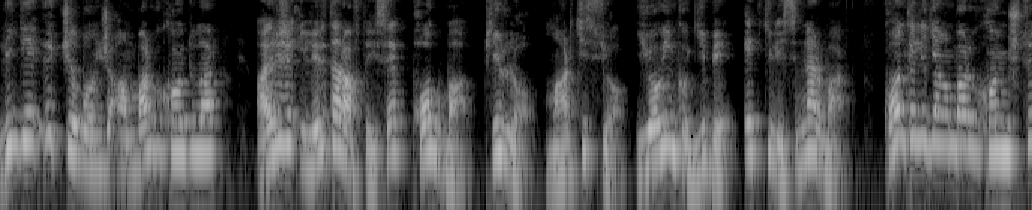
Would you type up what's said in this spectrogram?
Lige 3 yıl boyunca ambargo koydular. Ayrıca ileri tarafta ise Pogba, Pirlo, Marquisio, Giovinco gibi etkili isimler vardı. Conte lige ambargo koymuştu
